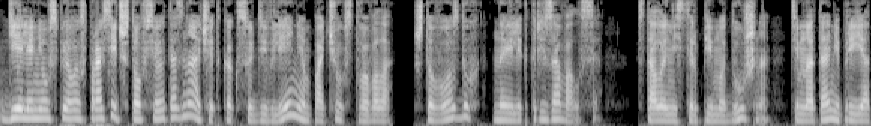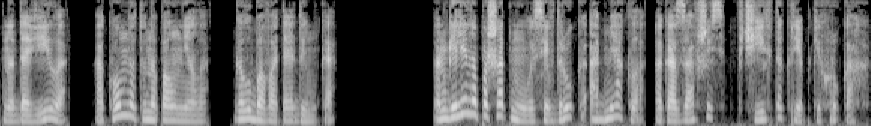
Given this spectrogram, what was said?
Геля не успела спросить, что все это значит, как с удивлением почувствовала, что воздух наэлектризовался. Стало нестерпимо душно, темнота неприятно давила, а комнату наполняла голубоватая дымка. Ангелина пошатнулась и вдруг обмякла, оказавшись в чьих-то крепких руках.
